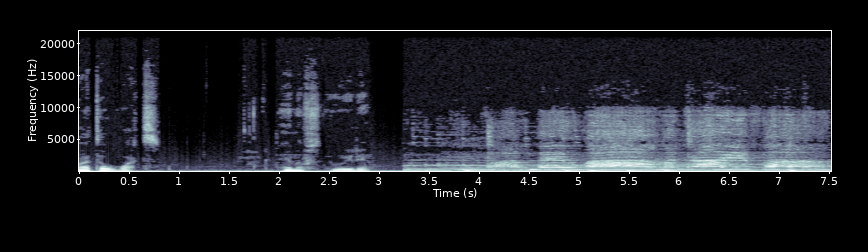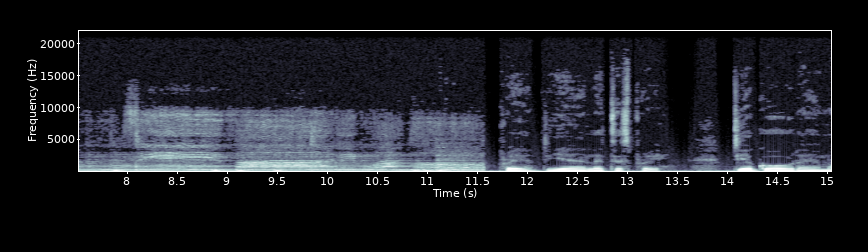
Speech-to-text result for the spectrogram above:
matter what. End of reading. Prayer. Dear, let us pray. Dear God, I am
